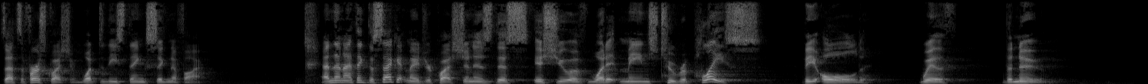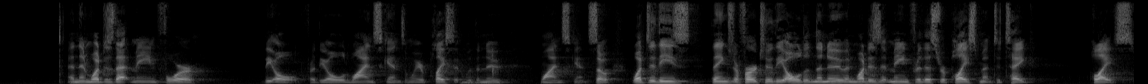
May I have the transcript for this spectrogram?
So that's the first question. What do these things signify? And then I think the second major question is this issue of what it means to replace the old with the new. And then what does that mean for the old, for the old wineskins, and we replace it with the new wineskin? So, what do these things refer to, the old and the new, and what does it mean for this replacement to take place?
